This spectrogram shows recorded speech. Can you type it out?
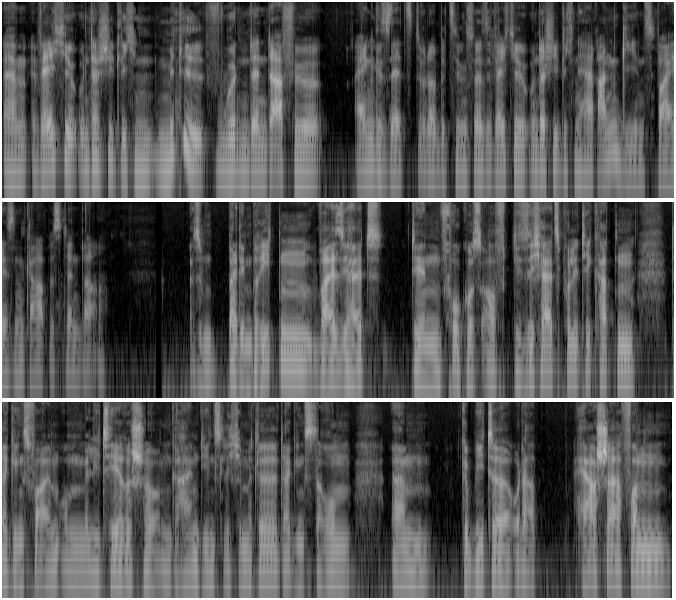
Ähm, welche unterschiedlichen Mittel wurden denn dafür eingesetzt oder beziehungsweise welche unterschiedlichen Herangehensweisen gab es denn da? Also bei den Briten, weil sie halt den Fokus auf die Sicherheitspolitik hatten, da ging es vor allem um militärische, um geheimdienstliche Mittel. Da ging es darum, ähm, Gebiete oder Herrscher von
